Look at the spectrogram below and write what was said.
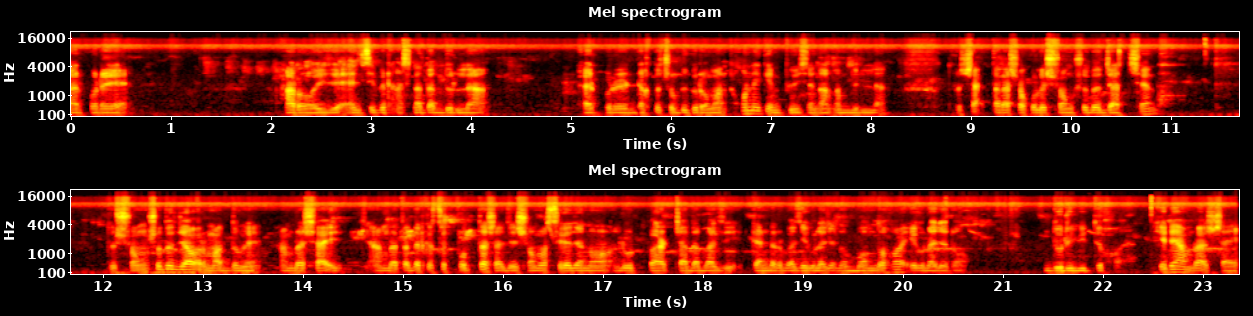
তারপরে আরও ওই যে এনসিপির হাসনাত আবদুল্লাহ, তারপরে ডক্টর শফিকুর রহমান, অনেক এমপি হয়েছেন, আলহামদুলিল্লাহ। তারা সকলে সংসদে যাচ্ছেন। তো সংসদে যাওয়ার মাধ্যমে আমরা চাই, আমরা তাদের কাছে প্রত্যাশা যে সমাজ থেকে যেন লুটপাট, চাঁদাবাজি, টেন্ডারবাজি এগুলো যেন বন্ধ হয়, এগুলো যেন দূরীভূত হয়। এটাই আমরা চাই।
